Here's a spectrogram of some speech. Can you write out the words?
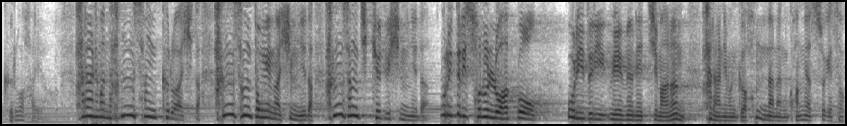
그러하여. 하나님은 항상 그러하시다. 항상 동행하십니다. 항상 지켜주십니다. 우리들이 손을 놓았고 우리들이 외면했지만은 하나님은 그 험난한 광야 속에서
